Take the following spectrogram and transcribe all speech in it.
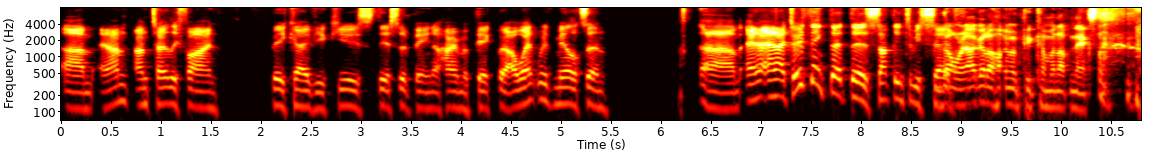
um, and I'm, I'm totally fine BK, if you accuse this of being a homer pick, but I went with Middleton. Um, and, and I do think that there's something to be said. Don't worry, I got a homer pick coming up next.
